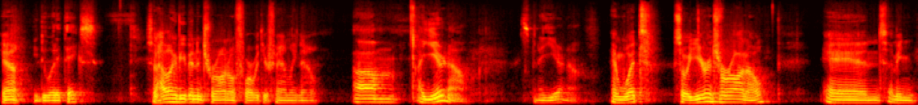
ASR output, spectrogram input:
Yeah. You do what it takes. So, how long have you been in Toronto for with your family now? Um, a year now. It's been a year now. And what? So, a year in Toronto, and I mean,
